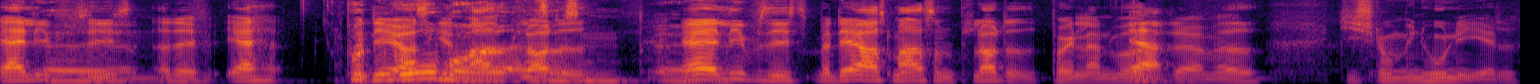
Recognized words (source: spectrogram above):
Ja, lige præcis. Øhm, og det, ja, På det er også måde, meget altså plottet. sådan, øh, Ja, lige præcis. Men det er også meget sådan plottet på en eller anden måde, Ja. det der med, de slog min hund ihjel.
